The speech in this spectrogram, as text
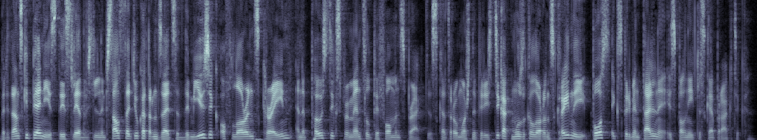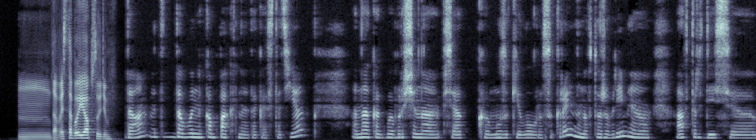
британский пианист и исследователь, написал статью, которая называется «The Music of Lawrence Crane and a Post-Experimental Performance Practice», которую можно перевести как «Музыка Лоренс Крейна и постэкспериментальная исполнительская практика». М-м, давай с тобой ее обсудим. Да, это довольно компактная такая статья. Она как бы обращена вся к музыке Лоуренса Крейна, но в то же время автор здесь э,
